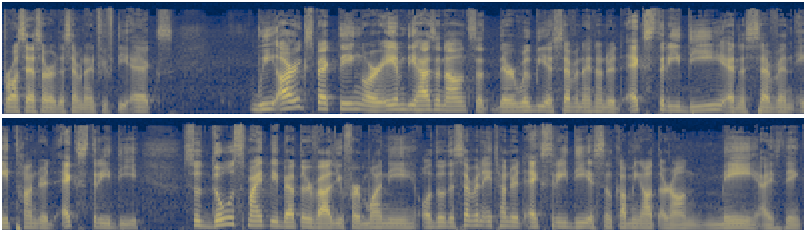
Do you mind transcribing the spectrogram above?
processor, the 7950X. We are expecting, or AMD has announced that there will be a 7900X3D and a 7800X3D. So those might be better value for money. Although the 7800X3D is still coming out around May, I think.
